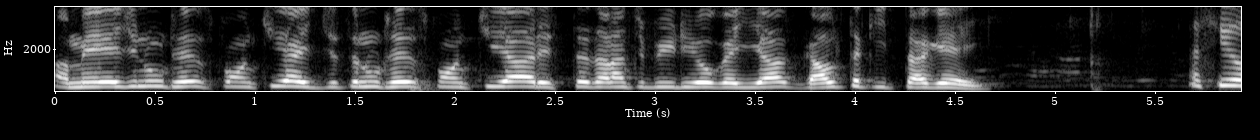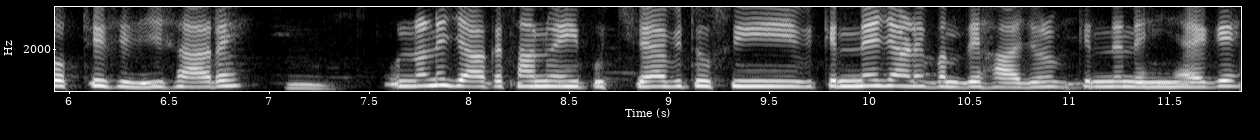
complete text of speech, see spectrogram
ਇਮੇਜ ਨੂੰ ਠੇਸ ਪਹੁੰਚੀ ਆ ਇੱਜ਼ਤ ਨੂੰ ਠੇਸ ਪਹੁੰਚੀ ਆ ਰਿਸ਼ਤੇਦਾਰਾਂ 'ਚ ਵੀਡੀਓ ਗਈ ਆ ਗਲਤ ਕੀਤਾ ਗਿਆ ਜੀ। ਅਸੀਂ ਉੱਥੇ ਸੀ ਜੀ ਸਾਰੇ। ਹੂੰ। ਉਹਨਾਂ ਨੇ ਜਾ ਕੇ ਸਾਨੂੰ ਇਹੀ ਪੁੱਛਿਆ ਵੀ ਤੁਸੀਂ ਵੀ ਕਿੰਨੇ ਜਾਣੇ ਬੰਦੇ ਹਾਜ਼ਰ ਹੋ ਕਿੰਨੇ ਨਹੀਂ ਹੈਗੇ।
